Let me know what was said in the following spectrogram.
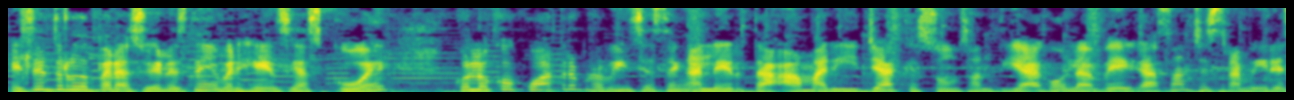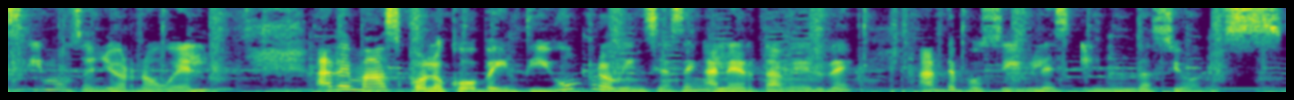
El Centro de Operaciones de Emergencias COE colocó cuatro provincias en alerta amarilla, que son Santiago, La Vega, Sánchez Ramírez y Monseñor Noel. Además, colocó 21 provincias en alerta verde ante posibles inundaciones.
